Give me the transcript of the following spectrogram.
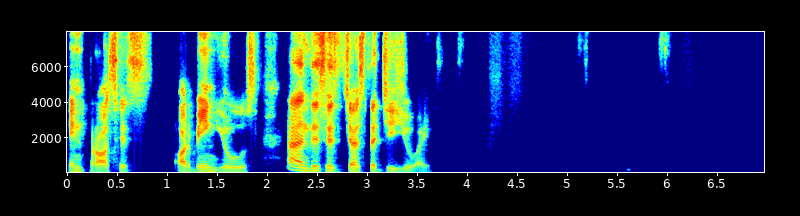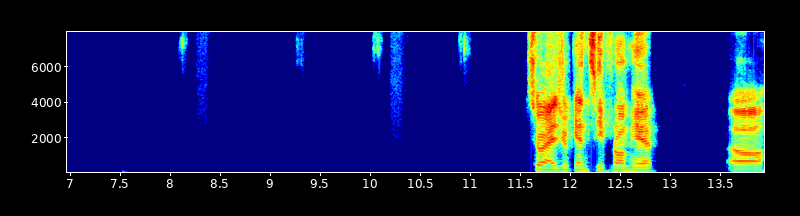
in process or being used. And this is just the GUI. So as you can see from here, uh,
